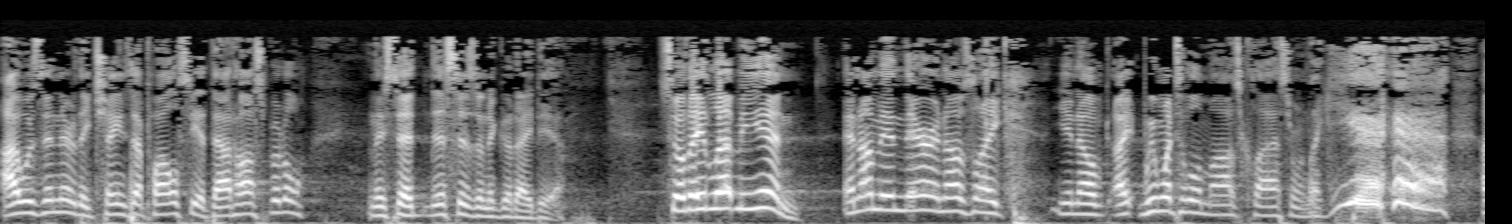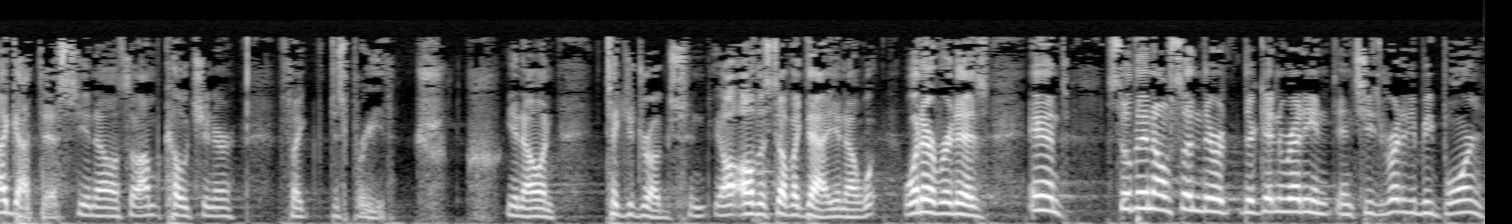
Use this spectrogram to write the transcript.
I was in there, they changed that policy at that hospital, and they said, this isn't a good idea. So they let me in. And I'm in there, and I was like, you know, I, we went to Lamaze class, and we're like, yeah, I got this, you know. So I'm coaching her. It's like, just breathe, you know, and take your drugs, and all, this stuff like that, you know, whatever it is. And so then all of a sudden they're, they're getting ready and, and she's ready to be born.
